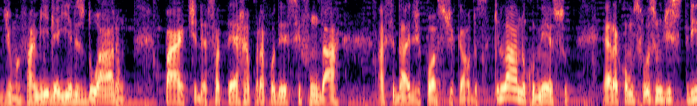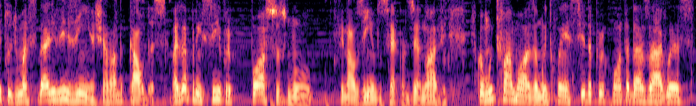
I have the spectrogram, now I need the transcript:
de uma família e eles doaram parte dessa terra para poder se fundar a cidade de Poços de Caldas, que lá no começo era como se fosse um distrito de uma cidade vizinha chamado Caldas. Mas a princípio, Poços no finalzinho do século XIX ficou muito famosa, muito conhecida por conta das águas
